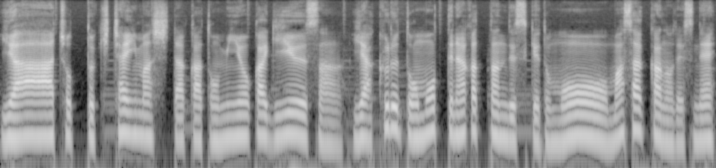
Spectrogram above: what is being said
いやー、ちょっとょっと来ちゃいましたか、富岡義勇さん。いや、来ると思ってなかったんですけども、まさかのですね、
